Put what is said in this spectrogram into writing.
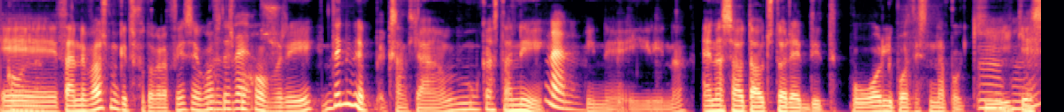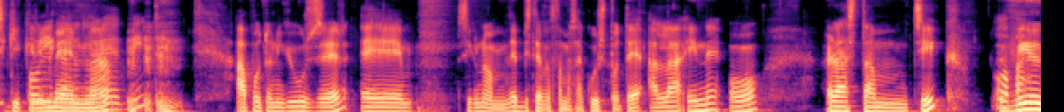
Κάνω εικόνα. Ε, θα ανεβάσουμε και τις φωτογραφίες. Εγώ αυτές που Βεβαίως. έχω βρει δεν είναι ξανθιά, μ, καστανή. Ναι, ναι. ναι. Είναι η Ειρήνα. Ένα shout out στο Reddit που όλη η υπόθεση είναι από εκεί Μμμ. και Πολύ καλό συγκεκριμένα το Reddit. από τον user. Ε, συγγνώμη, δεν πιστεύω ότι θα μας ακούσει ποτέ, αλλά είναι ο Rastamchik Όπα.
